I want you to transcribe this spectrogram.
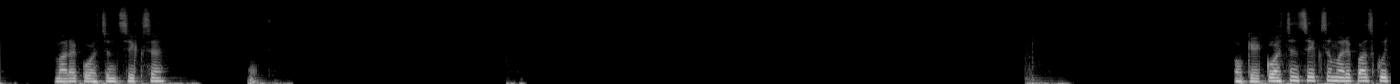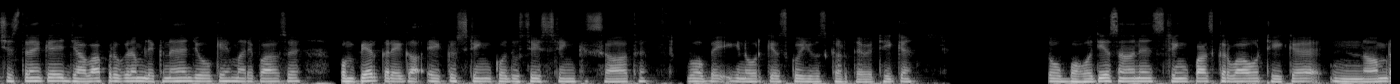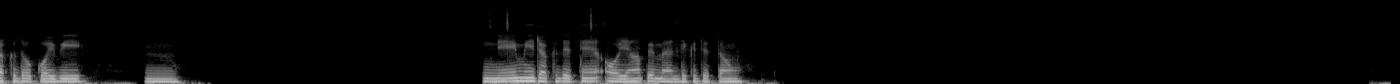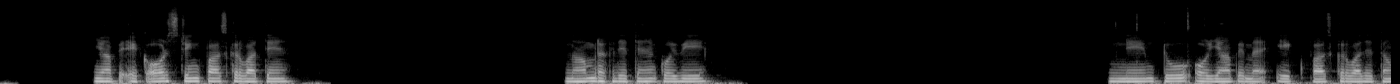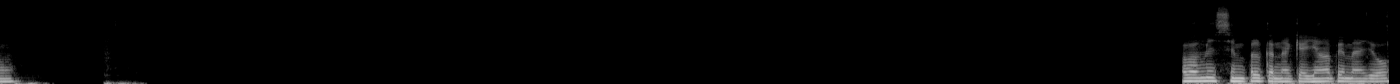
हमारा क्वेश्चन सिक्स है। ओके क्वेश्चन सिक्स हमारे पास कुछ इस तरह के जावा प्रोग्राम लिखना है जो कि हमारे पास कंपेयर करेगा एक स्ट्रिंग को दूसरी स्ट्रिंग के साथ। वो भी इग्नोर के उसको यूज़ करते हुए, ठीक है? तो बहुत ही आसान है स्ट्रिंग पास करवाओ, ठीक है? नाम रख दो कोई भी नेम ही रख देते हैं और यहाँ पे मैं लिख देता हूँ। यहाँ पे एक और स्ट्रिंग पास करवाते हैं। नाम रख देते हैं कोई भी। नेम टू और यहाँ पे मैं एक पास करवा देता हूँ। अब हमने सिंपल करना क्या यहाँ पे मैं जो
